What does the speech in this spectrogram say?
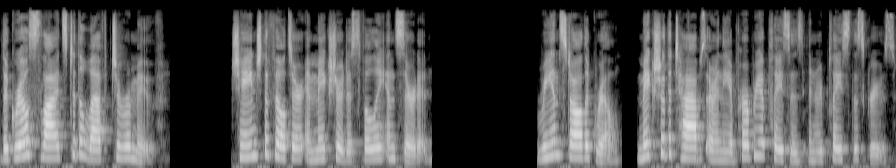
The grill slides to the left to remove. Change the filter and make sure it is fully inserted. Reinstall the grill. Make sure the tabs are in the appropriate places and replace the screws.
